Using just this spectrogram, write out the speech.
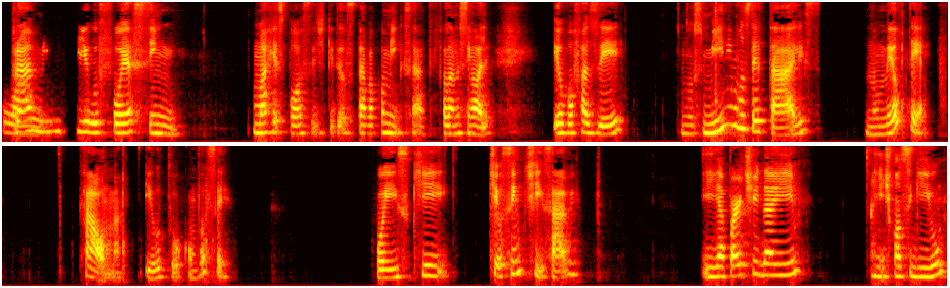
Uau. Pra mim, aquilo foi assim, uma resposta de que Deus estava comigo, sabe? Falando assim: olha, eu vou fazer nos mínimos detalhes, no meu tempo. Calma, eu tô com você. Foi isso que, que eu senti, sabe? E a partir daí, a gente conseguiu,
